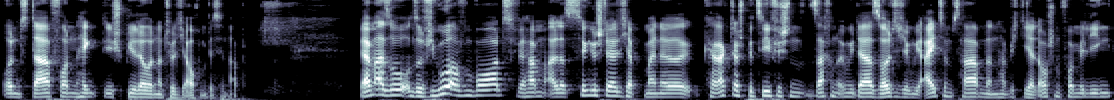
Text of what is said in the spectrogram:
Und davon hängt die Spieldauer natürlich auch ein bisschen ab. Wir haben also unsere Figur auf dem Board, wir haben alles hingestellt. Ich habe meine charakterspezifischen Sachen irgendwie da. Sollte ich irgendwie Items haben, dann habe ich die halt auch schon vor mir liegen.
